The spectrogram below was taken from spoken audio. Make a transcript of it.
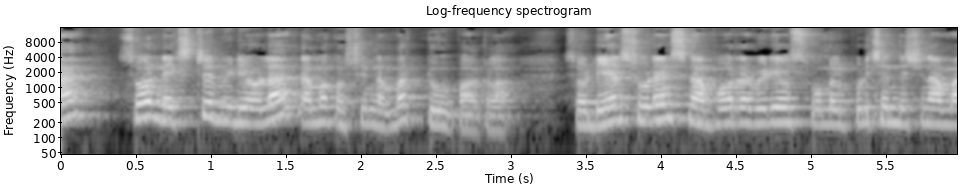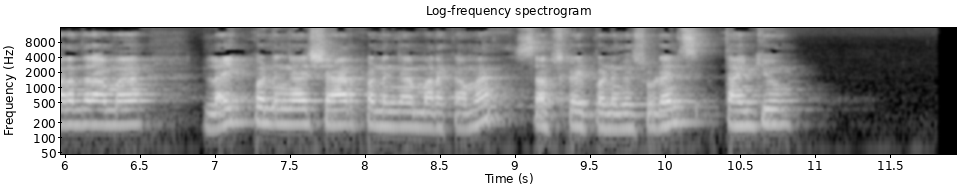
ஸோ நெக்ஸ்ட் வீடியோவில் நம்ம கொஸ்டின் நம்பர் டூ பார்க்கலாம். ஸோ டியர் ஸ்டூடெண்ட்ஸ் நான் போடுற வீடியோஸ் உங்களுக்கு பிடிச்சிருந்துச்சுன்னா மறந்துடாமல் லைக் பண்ணுங்கள் ஷேர் பண்ணுங்கள் மறக்காமல் சப்ஸ்கிரைப் பண்ணுங்கள் ஸ்டூடெண்ட்ஸ் தேங்க்யூ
